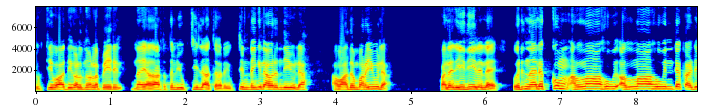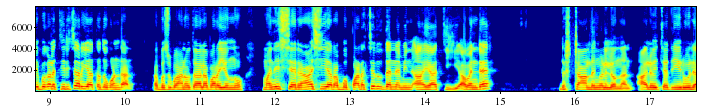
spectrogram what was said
യുക്തിവാദികൾ എന്നുള്ള പേരിൽ. എന്നാൽ യഥാർത്ഥത്തിൽ യുക്തി ഇല്ലാത്തവർ യുക്തി ഉണ്ടെങ്കിൽ അവരെന്ത് ചെയ്യൂല? അവാദം പറയൂല. പല രീതിയിലല്ലേ? ഒരു നിലക്കും അള്ളാഹു അള്ളാഹുവിന്റെ കഴിവുകളെ തിരിച്ചറിയാത്തത് കൊണ്ടാണ്. റബ്ബ് സുബാനു താല പറയുന്നു മനുഷ്യരാശിയെ റബ്ബ് പടച്ചത് തന്നെ മിൻ ആയാത്തിഹി. അവന്റെ ദൃഷ്ടാന്തങ്ങളിൽ ഒന്നാണ്. ആലോചിച്ചാൽ തീരൂല.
